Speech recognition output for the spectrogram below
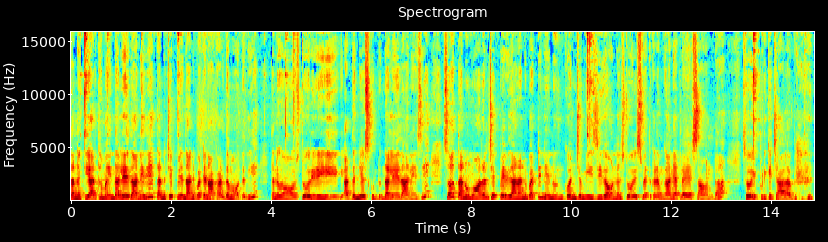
తనకి అర్థమైందా లేదా అనేది తను చెప్పిన దాన్ని బట్టి నాకు అర్థమవుతుంది. తను స్టోరీ అర్థం చేసుకుంటుందా లేదా అనేసి. సో తను మోరల్ చెప్పే విధానాన్ని బట్టి నేను ఇంకొంచెం ఈజీగా ఉన్న స్టోరీస్ వెతకడం కానీ అట్లా చేస్తూ ఉంటా. సో ఇప్పటికే చాలా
